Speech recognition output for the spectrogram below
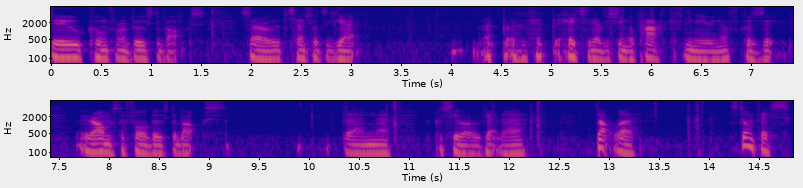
do come from a booster box. So the potential to get a, hit in every single pack near enough because we're almost a full booster box. Then uh, we could see what we get there. Dottler, Stunfisk,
